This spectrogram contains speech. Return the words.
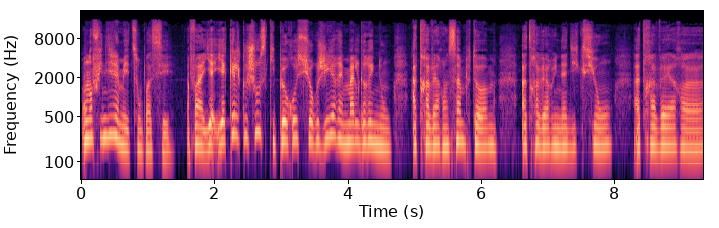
on n'en finit jamais de son passé. Enfin, il y, a, quelque chose qui peut ressurgir et malgré nous, à travers un symptôme, à travers une addiction, à travers, euh,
